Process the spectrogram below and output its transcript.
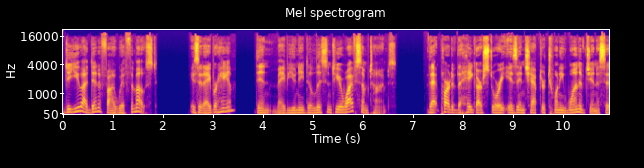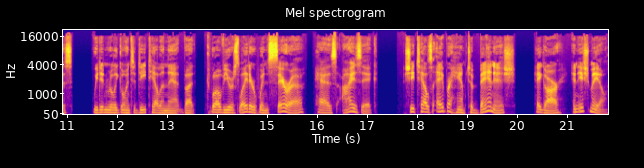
do you identify with the most? Is it Abraham? Then maybe you need to listen to your wife sometimes. That part of the Hagar story is in chapter 21 of Genesis. We didn't really go into detail in that, but 12 years later, when Sarah has Isaac, she tells Abraham to banish Hagar and Ishmael.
